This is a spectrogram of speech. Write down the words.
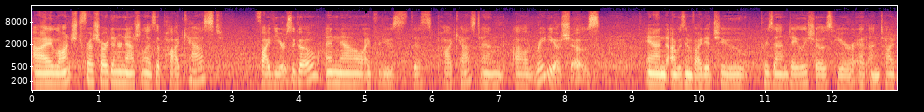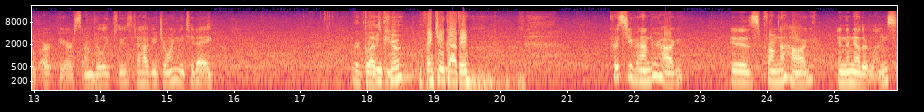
I launched Fresh Art International as a podcast five years ago, and now I produce this podcast and uh, radio shows. And I was invited to present daily shows here at Untitled Art Fair, so I'm really pleased to have you join me today. We're glad Thank to you. Thank you, Kathy. Christie van der Haak is from The Hague in the Netherlands.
